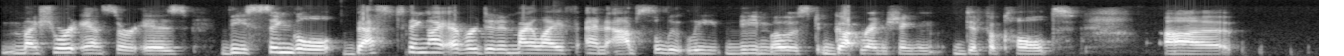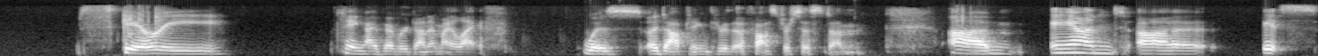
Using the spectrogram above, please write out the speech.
my short answer is the single best thing I ever did in my life, and absolutely the most gut wrenching, difficult, uh, scary thing I've ever done in my life was adopting through the foster system. Um, and uh, it's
